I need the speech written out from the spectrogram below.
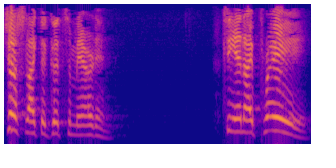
Just like the Good Samaritan. See, and I pray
